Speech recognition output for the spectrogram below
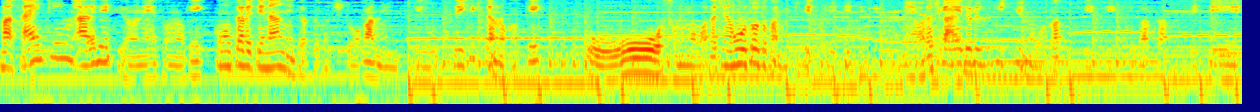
まあ最近あれですよね、その結婚されて何年経ったかちょっとわかんないんですけど、落ち着いてきたのか結構、その私の放送とかに来てくれててですね、私がアイドル好きっていうのを分かっててくださってて、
